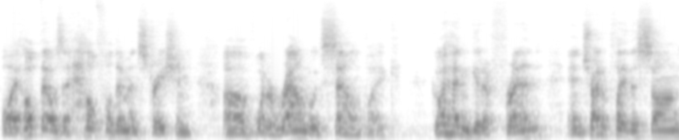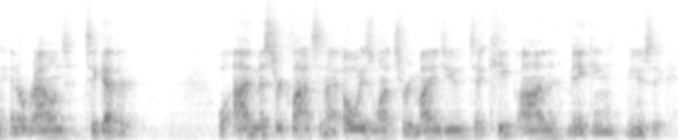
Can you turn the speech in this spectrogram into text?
Well, I hope that was a helpful demonstration of what a round would sound like. Go ahead and get a friend and try to play this song in a round together. Well, I'm Mr. Klotz, and I always want to remind you to keep on making music.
